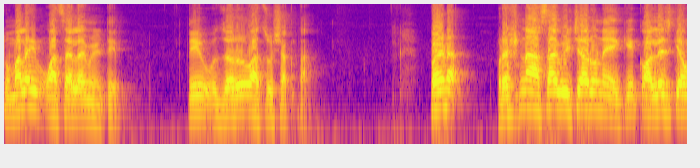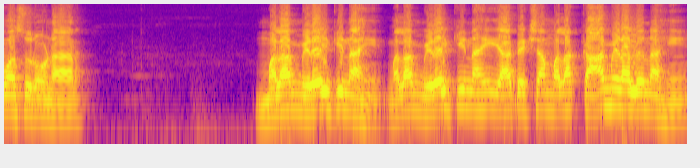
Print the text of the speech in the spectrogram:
तुम्हालाही वाचायला मिळतील. ते जरूर वाचू शकता. पण प्रश्न असा विचारू नये की कॉलेज केव्हा सुरू होणार? मला मिळेल की नाही? मला मिळेल की नाही यापेक्षा मला का मिळालं नाही?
